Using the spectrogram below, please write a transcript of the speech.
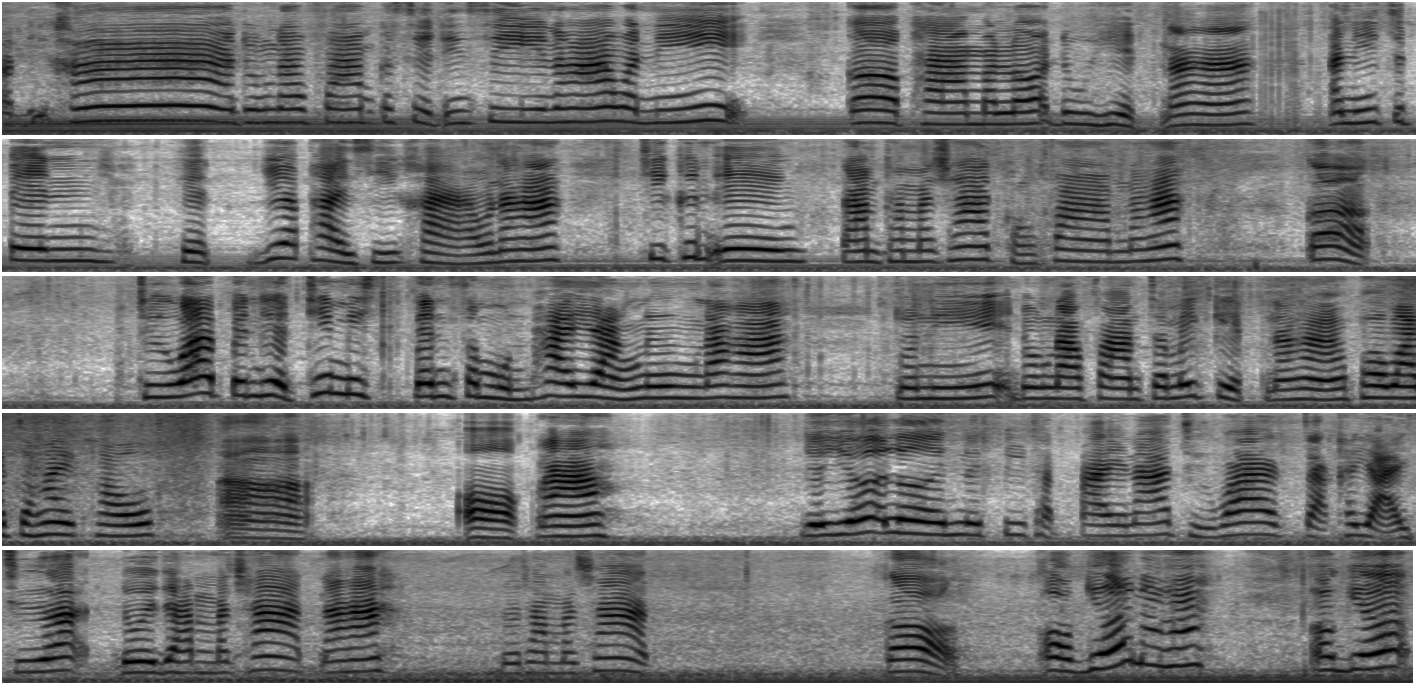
สวัสดีค่ะดวงดาวฟาร์มเกษตรอินทรีย์นะคะ วันนี้ก็พามาเลาะดูเห็ดนะคะ อันนี้จะเป็นเห็ดเยื่อไผ่สีขาวนะคะ ที่ขึ้นเองตามธรรมชาติของฟาร์มนะคะ ก็ถือว่าเป็นเห็ดที่มีเป็นสมุนไพรอย่างหนึ่งนะคะ ตัวนี้ดวงดาวฟาร์มจะไม่เก็บนะคะ เพราะว่าจะให้เขาอาออกนะคะ เยอะๆเลยในปีถัดไปนะ ถือว่าจะขยายเชื้อโดยธรรมชาตินะคะโดยธรรมชาติ ก็ออกเยอะนะคะออกเยอะ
